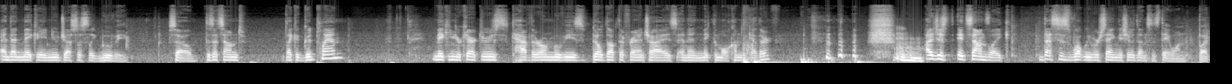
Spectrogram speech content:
and then make a new Justice League movie. So does that sound like a good plan? Making your characters have their own movies, build up the franchise, and then make them all come together. I just it sounds like this is what we were saying they should have done since day one, but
